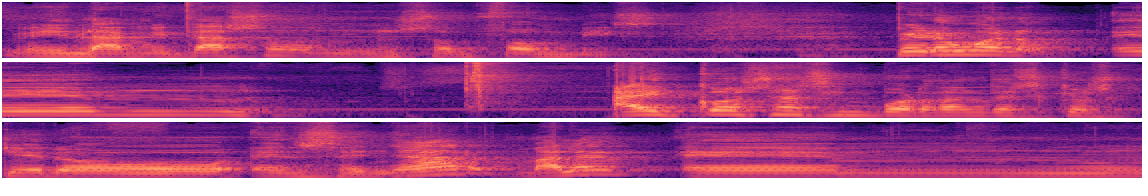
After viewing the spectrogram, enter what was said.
Y la mitad son, son zombies. Pero bueno, em, hay cosas importantes que os quiero enseñar, ¿vale? Eh,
